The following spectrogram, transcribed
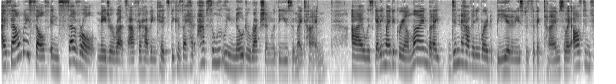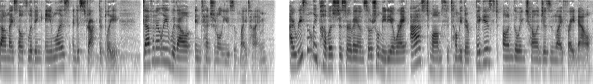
I found myself in several major ruts after having kids because I had absolutely no direction with the use of my time. I was getting my degree online, but I didn't have anywhere to be at any specific time, so I often found myself living aimless and distractedly, definitely without intentional use of my time. I recently published a survey on social media where I asked moms to tell me their biggest ongoing challenges in life right now.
